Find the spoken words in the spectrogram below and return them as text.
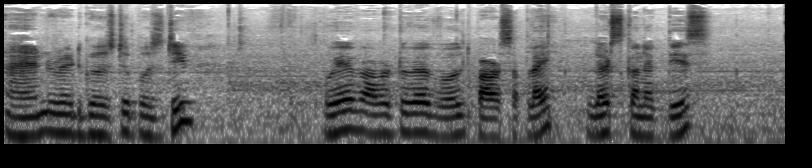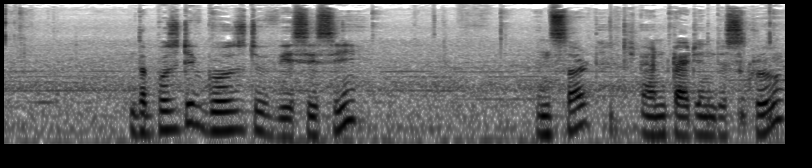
and red goes to positive. We have our 12 volt power supply. Let's connect this. The positive goes to VCC insert and tighten the screw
